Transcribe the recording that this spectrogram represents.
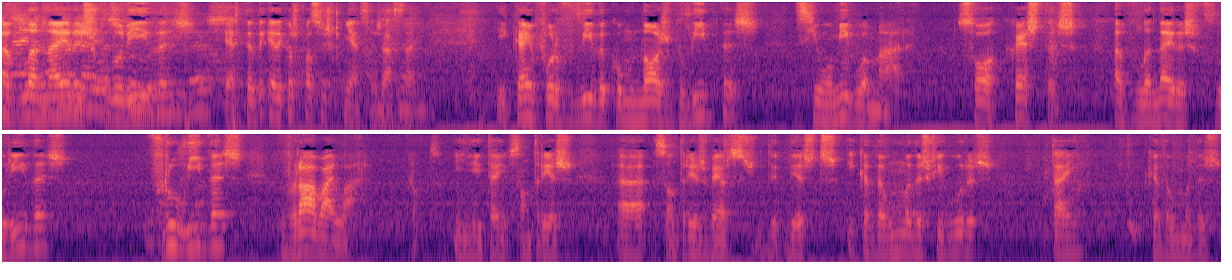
Avelaneiras floridas. Esta é, é daqueles que vocês conhecem, já sei. E quem for velida como nós velidas, se um amigo amar, só a questas avelaneiras floridas, frulidas, verá bailar. Pronto. E tem, são três ah, são três versos de- destes e cada uma das figuras tem cada uma das,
